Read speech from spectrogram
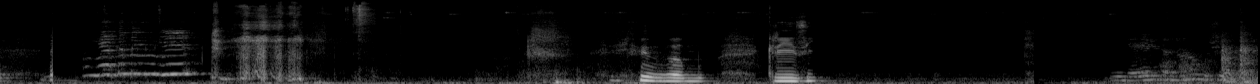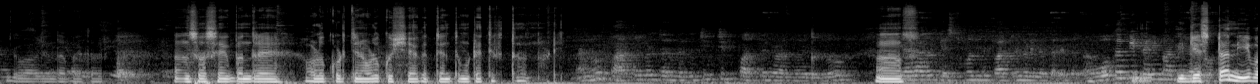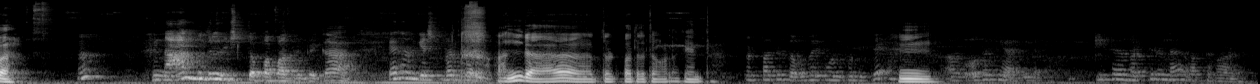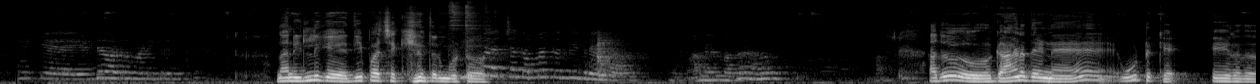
ಕ್ರೇಜಿ ಹಿಂಗೆ ಏನು ಖುಷಿ ಆಗುತ್ತೆ ಇವಾಗಿಂದ ಬೈತವ್ರು ನನ್ನ ಸೊಸೆಗೆ ಬಂದರೆ ಅವಳು ಕೊಡ್ತೀನಿ ಅವಳು ಖುಷಿ ಆಗುತ್ತೆ ಅಂತ ನೋಡಿ. ನಾನು ಚಿಕ್ಕ ಪಾತ್ರೆಗಳು ಇರೋದು? ಹಾಂ. ಗೆಸ್ಟ ನೀವ? ನಾನು ಬಂದ್ರೆ ಇಷ್ಟು ದಪ್ಪ ಪಾತ್ರೆ ಬೇಕಾ? ಯಾರು ಗೆಸ್ಟ್ ಬರ್ತಾರೆ? ಹಂಗ ದೊಡ್ಡ ಪಾತ್ರೆ ತಗೊಳಕ್ಕೆ ಅಂತ. ದೊಡ್ಡ ಪಾತ್ರೆ ತಗೋಬೇಕು ಅಂದ್ಕೊಂಡಿದ್ದೆ ಹೋಗಕ್ಕೆ ಆಗಿಲ್ಲ. ಈ ಸಲ ಬರ್ತಿರಲ್ಲ ಅವಾಗ ತಗೊಳ್ಳೋಣ. ನಾನು ಇಲ್ಲಿಗೆ ದೀಪ ಚಕ್ಕಿ ಅಂತ ಅಂದ್ಬಿಟ್ಟು ಆಮೇಲೆ ಮಗ ಅದು ಗಾಣದೆಣ್ಣೆ ಊಟಕ್ಕೆ ಇರೋದು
